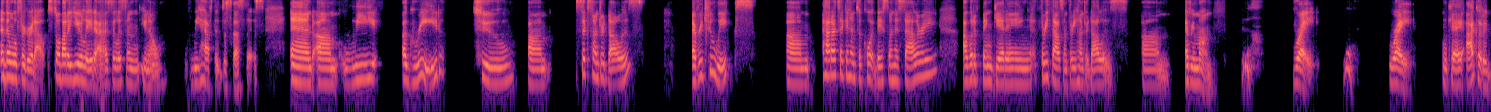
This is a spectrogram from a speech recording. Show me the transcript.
and then we'll figure it out. So about a year later, I said, listen, you know, we have to discuss this. And um, we agreed to um, $600 every two weeks. Um, had I taken him to court based on his salary, I would have been getting $3,300 um, every month. Ooh. Right. Ooh. Right. Okay. I could have,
